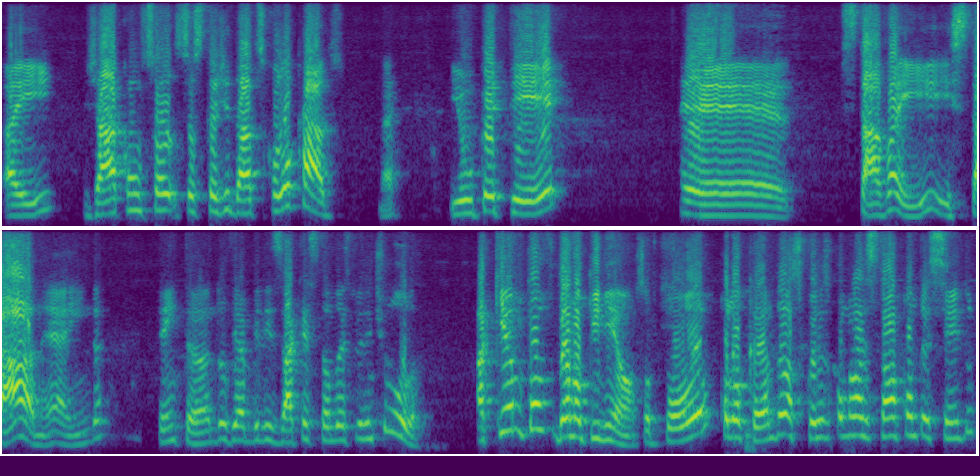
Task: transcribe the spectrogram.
aí já com seus candidatos colocados. Né? E o PT é, estava aí, está né, ainda, tentando viabilizar a questão do ex-presidente Lula. Aqui eu não estou dando opinião, só estou colocando as coisas como elas estão acontecendo,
